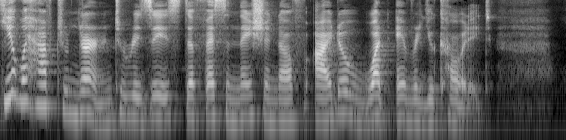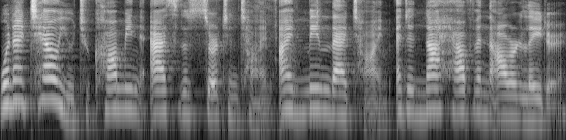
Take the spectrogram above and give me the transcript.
You will have to learn to resist the fascination of either whatever you call it. When I tell you to come in at a certain time, I mean that time and not half an hour later.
